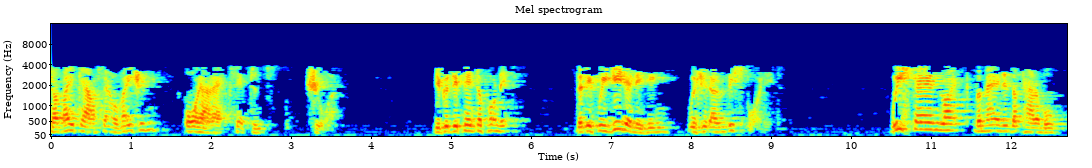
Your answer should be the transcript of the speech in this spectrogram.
to make our salvation or our acceptance sure. You could depend upon it that if we did anything, we should only spoil it. We stand like the man in the parable.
